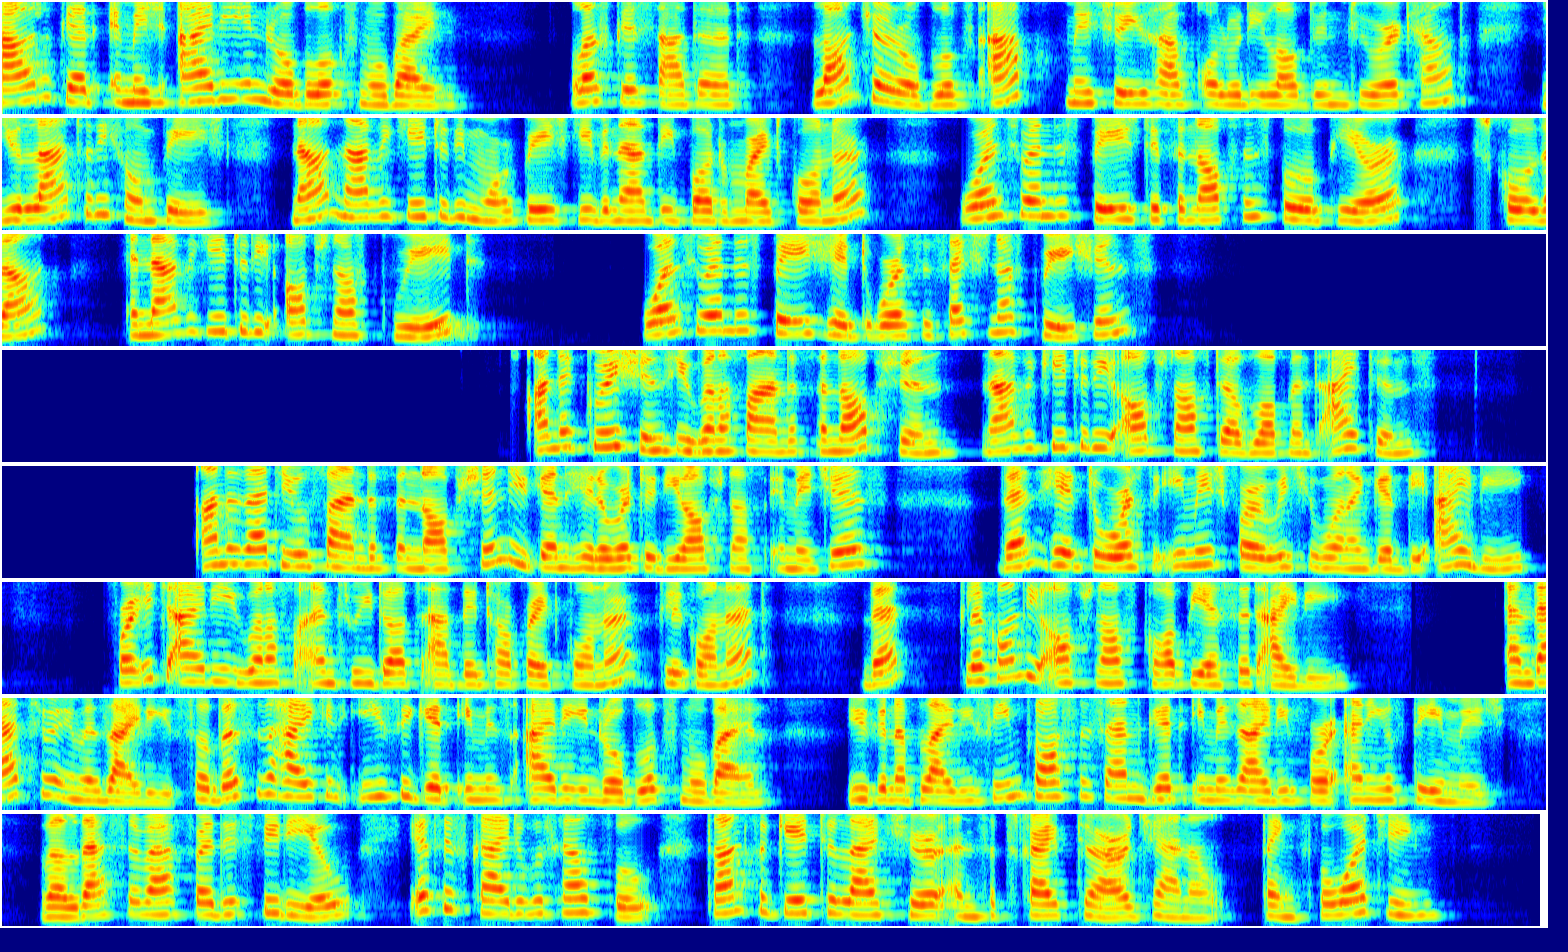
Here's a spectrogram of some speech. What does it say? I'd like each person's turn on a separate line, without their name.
How to get image ID in Roblox Mobile. Let's get started. Launch your Roblox app. Make sure you have already logged into your account. You land to the home page. Now navigate to the more page given at the bottom right corner. Once you're on this page, different options will appear. Scroll down and navigate to the option of create. Once you're on this page, head towards the section of creations. Under creations, you're gonna find a different option. Navigate to the option of development items. Under that, you'll find a different option. You can head over to the option of images. Then head towards the image for which you wanna get the ID. For each ID, you're gonna find three dots at the top right corner. Click on it. Then click on the option of copy asset ID. And that's your image ID. So this is how you can easily get image ID in Roblox Mobile. You can apply the same process and get image ID for any of the image. Well, that's a wrap for this video. If this guide was helpful, don't forget to like, share and subscribe to our channel. Thanks for watching.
